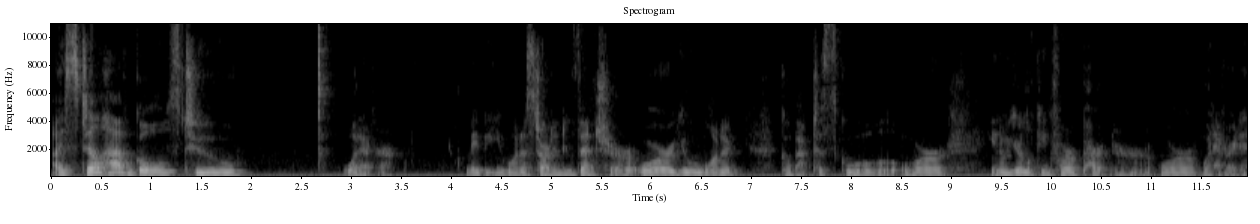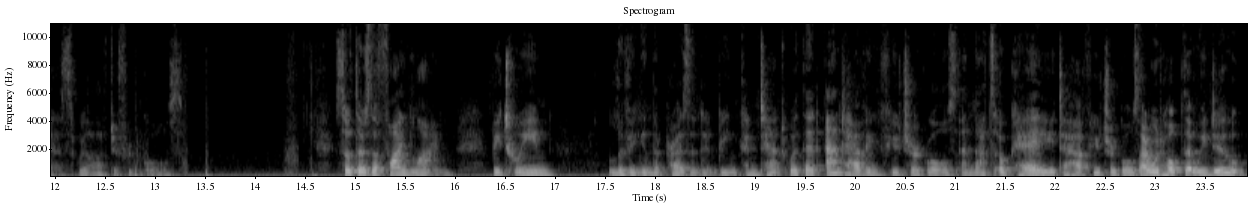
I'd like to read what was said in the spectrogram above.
I still have goals to whatever. Maybe you want to start a new venture or you want to go back to school or you know you're looking for a partner or whatever it is. We all have different goals. So there's a fine line between living in the present and being content with it and having future goals. And that's okay to have future goals. I would hope that we do,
